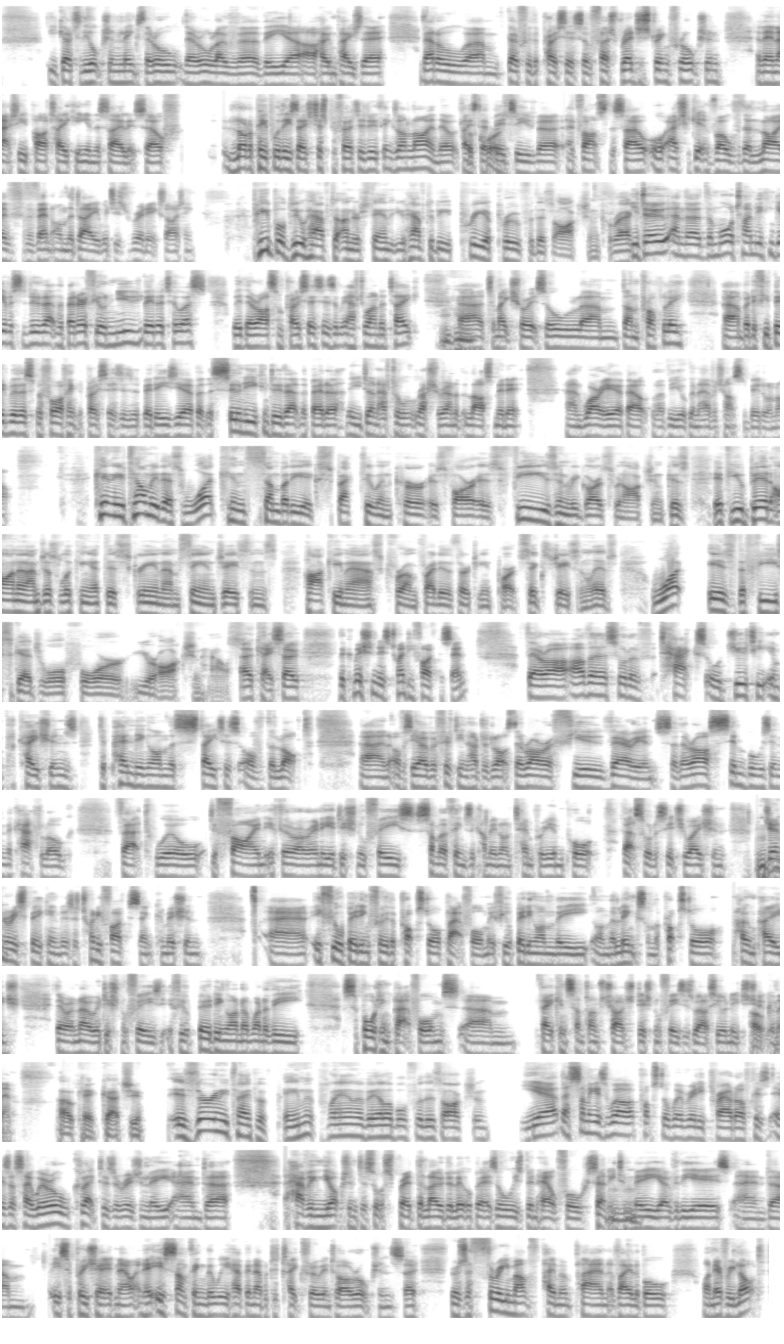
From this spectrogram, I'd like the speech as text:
You go to the auction links. They're all they're all over the uh, our homepage there. That'll um, go through the process of first registering for auction and then actually partaking in the sale itself. A lot of people these days just prefer to do things online. They'll place their bids, either advance the sale or actually get involved with a live event on the day, which is really exciting people do have to understand that you have to be pre-approved for this auction, correct? You do, and the, the more time you can give us to do that, the better. If you're new bidder to us, there are some processes that we have to undertake mm-hmm. uh, to make sure it's all um, done properly. Um, but if you bid with us before, I think the process is a bit easier. But the sooner you can do that, the better. You don't have to rush around at the last minute and worry about whether you're going to have a chance to bid or not. Can you tell me this? What can somebody expect to incur as far as fees in regards to an auction? Because if you bid on it, I'm just looking at this screen, I'm seeing Jason's hockey mask from Friday the 13th, part six, Jason Lives. What is the fee schedule for your auction house? Okay, so the commission is 25%. There are other sort of tax or duty implications depending on the status of the lot. And obviously, over 1,500 lots, there are a few variants. So there are symbols in the catalogue that will define if there are any additional fees. Some of the things that come in on temporary import, that sort of situation. Mm-hmm. Generally speaking, there's a 25% commission uh, if you're bidding through the prop store platform. If you're bidding on the on the links on the prop store homepage, there are no additional fees. If you're bidding on one of the supporting platforms, um, they can sometimes charge additional fees as well. So you'll need to check okay. with them. Okay, got you. Is there any type of payment plan available for this auction? Yeah, that's something as well at Prop Store we're really proud of because, as I say, we're all collectors originally, and uh, having the option to sort of spread the load a little bit has always been helpful, certainly mm-hmm. to me over the years, and um, it's appreciated now. And it is something that we have been able to take through into our auctions. So there is a three-month payment plan available on every lot.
